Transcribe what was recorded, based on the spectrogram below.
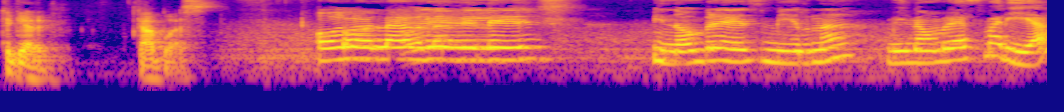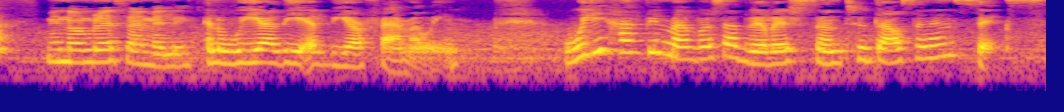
together. God bless. Hola, Hola Village. Mi nombre es Mirna. Mi nombre es Maria. Mi nombre es Emily. And we are the LVR family. We have been members at Village since 2006.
